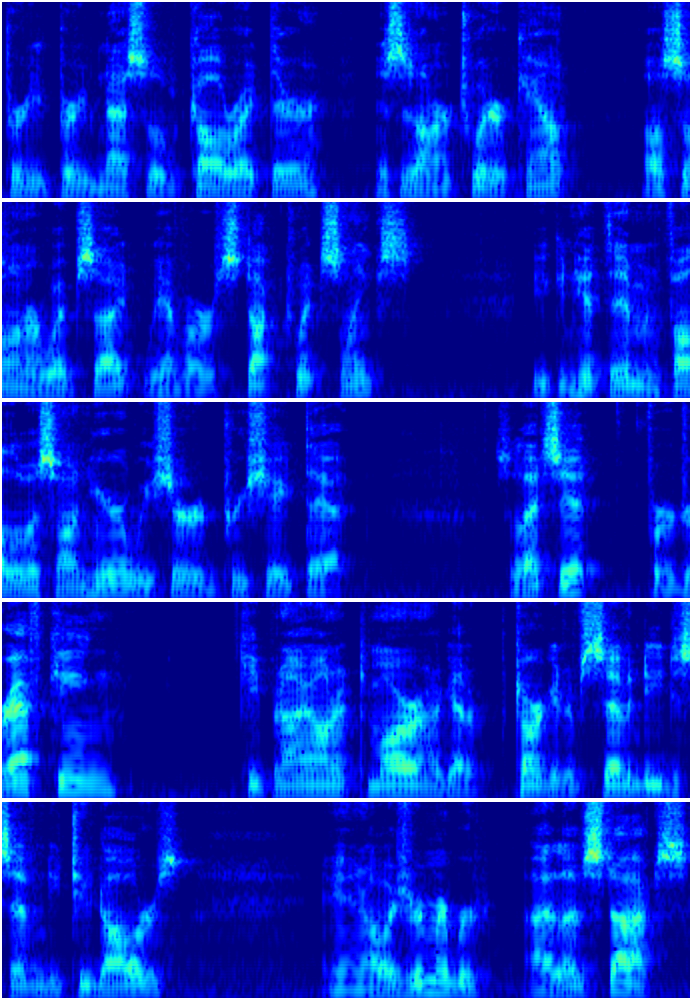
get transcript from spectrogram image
pretty pretty nice little call right there. This is on our Twitter account. Also on our website, we have our stock StockTwits links. You can hit them and follow us on here. We sure appreciate that. So that's it for DraftKings. Keep an eye on it tomorrow. I got a target of 70 to 72 dollars. And always remember, I love stocks.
